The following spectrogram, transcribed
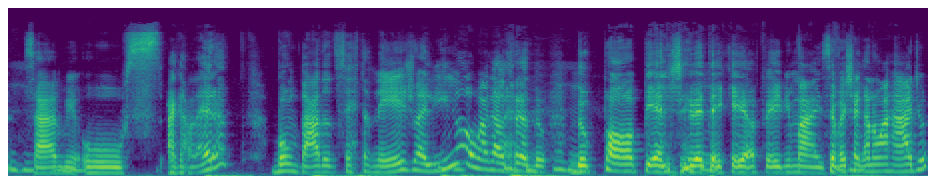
Uhum. sabe? Os, a galera bombada do sertanejo ali ou a galera do, Uhum. do pop LGBTQIAPN+. Você vai chegar numa rádio,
